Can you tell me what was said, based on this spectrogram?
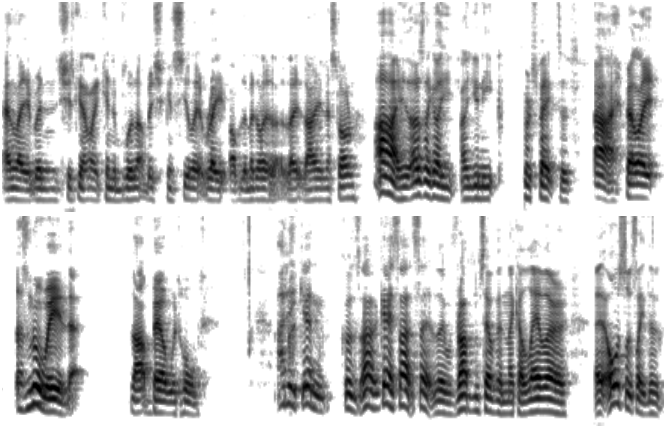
and like when she's getting like kind of blown up, but she can see like right up the middle, like, like the eye in the storm. aye. That's like a, a unique perspective. Aye, but like, there's no way that that belt would hold. I again, because I guess that's it. They've wrapped themselves in like a leather. It almost looks like the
